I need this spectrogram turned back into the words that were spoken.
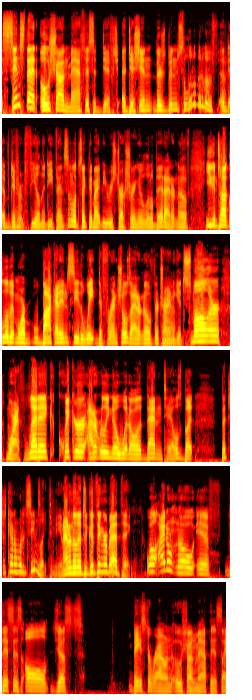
since that Ochaun Mathis addi- addition, there's been just a little bit of a, of, of different feel in the defense, and it looks like they might be restructuring it a little bit. I don't know if you can talk a little bit more. Bach, I didn't see the weight differentials. I don't know if they're trying to get smaller, more athletic, quicker. I don't really know what all that entails, but that's just kind of what it seems like to me. And I don't know that's a good thing or a bad thing. Well, I don't know if this is all just based around Ochaun Mathis. I,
